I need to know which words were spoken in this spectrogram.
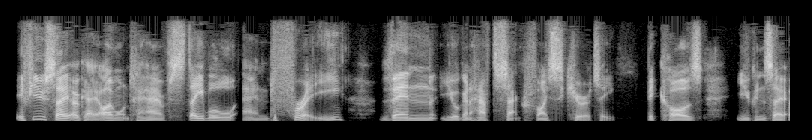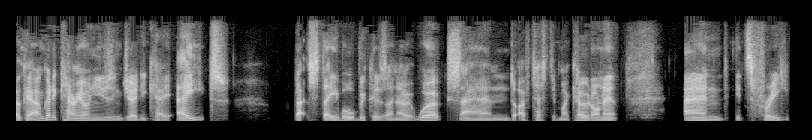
if you say, okay, I want to have stable and free, then you're going to have to sacrifice security because you can say, okay, I'm going to carry on using JDK 8. That's stable because I know it works and I've tested my code on it and it's free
